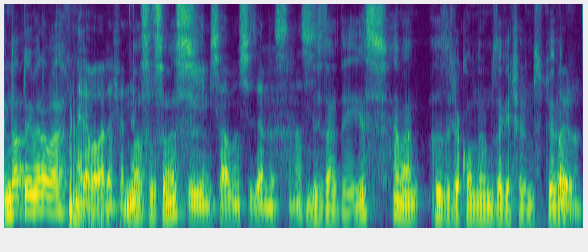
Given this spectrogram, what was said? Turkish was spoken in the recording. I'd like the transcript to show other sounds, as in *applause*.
İmdat Bey merhaba. Merhabalar efendim. Nasılsınız? İyiyim sağ olun. Sizler nasılsınız? Bizler de iyiyiz. Hemen hızlıca konularımıza geçelim istiyorum. Buyurun.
